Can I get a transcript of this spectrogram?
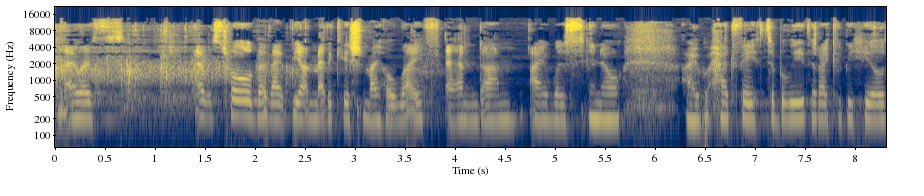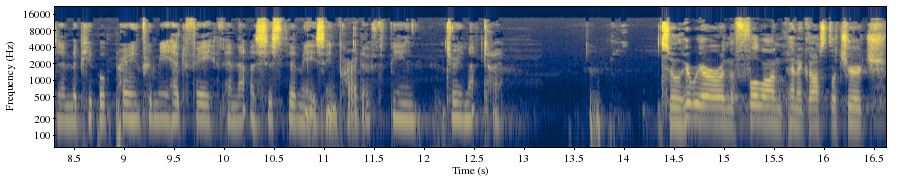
I was I was told that I'd be on medication my whole life, and um, I was, you know, I had faith to believe that I could be healed, and the people praying for me had faith, and that was just the amazing part of being during that time. So here we are in the full on Pentecostal church.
